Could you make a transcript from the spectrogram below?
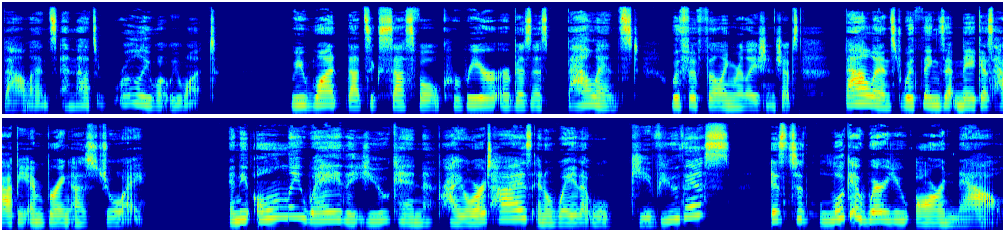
balance. And that's really what we want. We want that successful career or business balanced with fulfilling relationships, balanced with things that make us happy and bring us joy. And the only way that you can prioritize in a way that will give you this is to look at where you are now.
